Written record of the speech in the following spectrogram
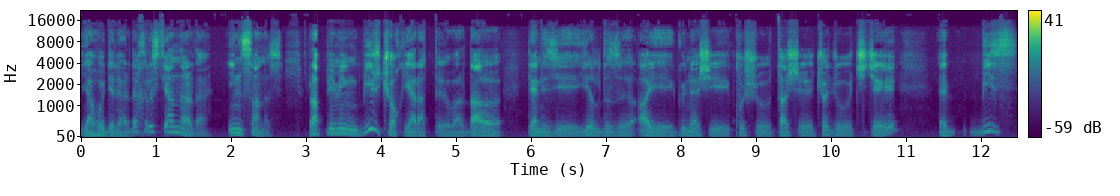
Yahudiler de Hristiyanlar da insanız. Rabbimin birçok yarattığı var. Dağı, denizi, yıldızı, ayı, güneşi, kuşu, taşı, çocuğu, çiçeği. E, biz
